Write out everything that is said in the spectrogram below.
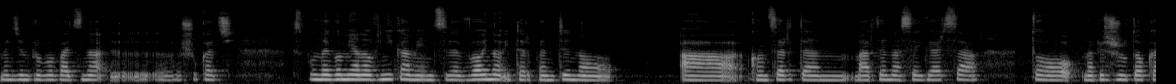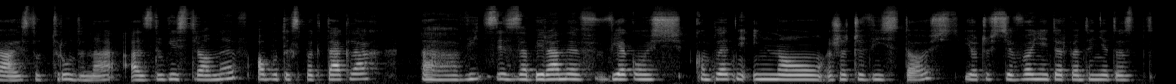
będziemy próbować zna, e, szukać wspólnego mianownika między wojną i terpentyną, a koncertem Martyna Seigersa, to na pierwszy rzut oka jest to trudne, a z drugiej strony w obu tych spektaklach e, widz jest zabierany w jakąś kompletnie inną rzeczywistość i oczywiście w Wojnie i Terpentynie to jest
